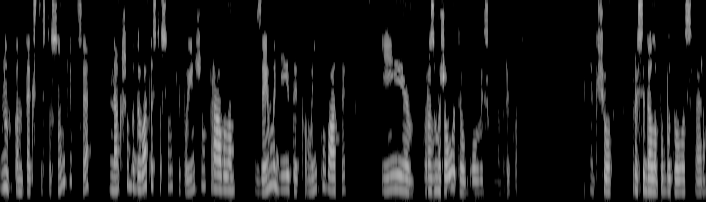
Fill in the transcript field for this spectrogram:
Ну, в контексті стосунків це інакше будувати стосунки по іншим правилам, взаємодіяти, комунікувати і розмежовувати обов'язки, наприклад, якщо просідала побутова сфера.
